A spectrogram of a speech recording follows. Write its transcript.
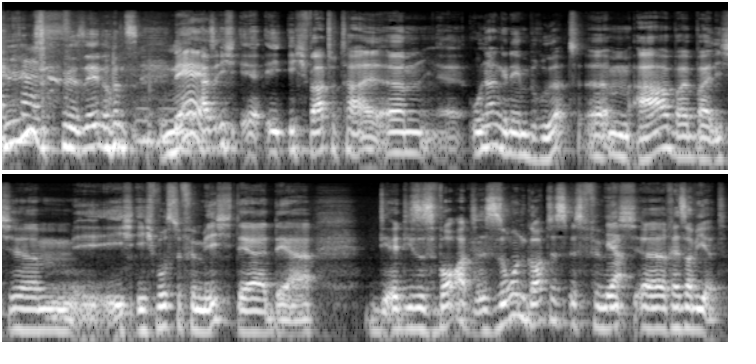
Ja, krass. Wir sehen uns. Nee. Also ich, äh, ich war total ähm, äh, unangenehm berührt. Ähm, A, weil, weil ich, ähm, ich, ich wusste für mich, der, der, der, dieses Wort Sohn Gottes ist für mich Ja. äh, reserviert.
